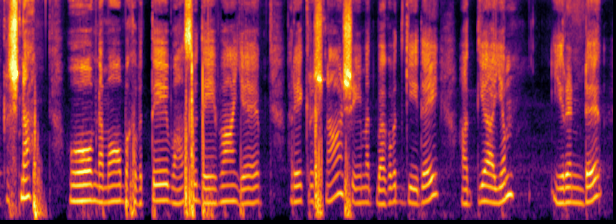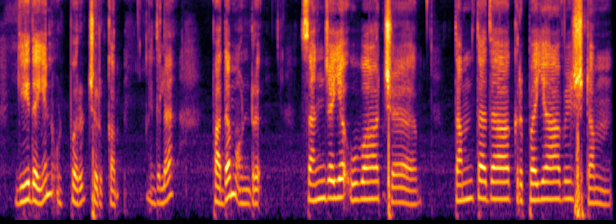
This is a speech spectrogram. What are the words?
கிருஷ்ணா. ஓம் நமோ பகவத்தே வாசுதேவாய. ஹரே கிருஷ்ணா ஸ்ரீமத் பகவத்கீதை அத்தியாயம் இரண்டு கீதையின் உட்பொருட் சுருக்கம் இதில் பதம் ஒன்று. சஞ்சய உவாச்ச தம் ததா கிருபயாவிஷ்டம்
